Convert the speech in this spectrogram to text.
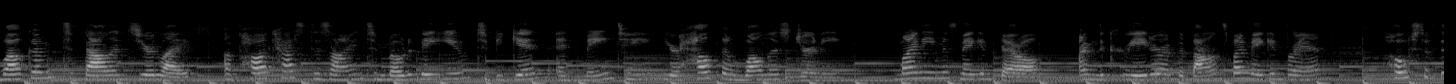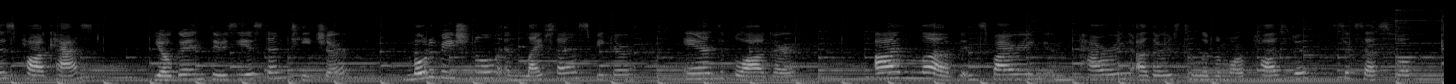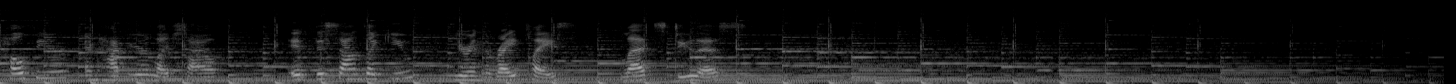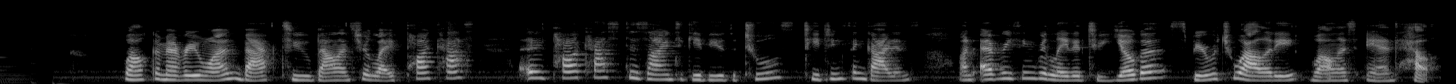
Welcome to Balance Your Life, a podcast designed to motivate you to begin and maintain your health and wellness journey. My name is Megan Farrell. I'm the creator of the Balance by Megan brand, host of this podcast, yoga enthusiast and teacher, motivational and lifestyle speaker, and blogger. I love inspiring and empowering others to live a more positive, successful, healthier, and happier lifestyle. If this sounds like you, you're in the right place. Let's do this. Welcome, everyone, back to Balance Your Life podcast, a podcast designed to give you the tools, teachings, and guidance on everything related to yoga, spirituality, wellness, and health.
